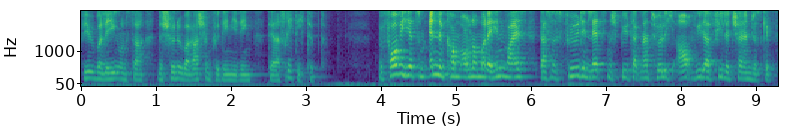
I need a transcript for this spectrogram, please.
Wir überlegen uns da eine schöne Überraschung für denjenigen, der das richtig tippt. Bevor wir hier zum Ende kommen, auch nochmal der Hinweis, dass es für den letzten Spieltag natürlich auch wieder viele Challenges gibt.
